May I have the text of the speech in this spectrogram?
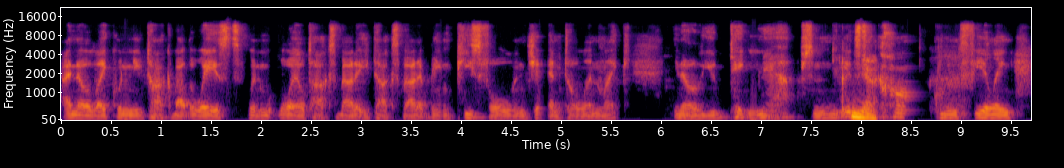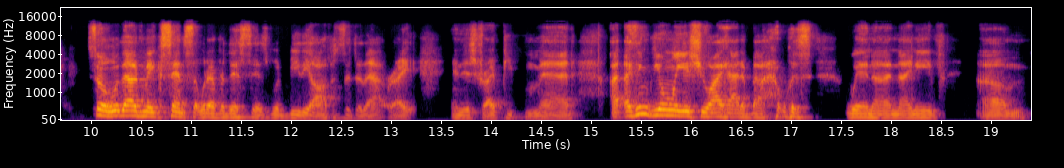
I know, like when you talk about the ways when Loial talks about it, he talks about it being peaceful and gentle, and like you know, you take naps and it's yeah. a calming feeling. So that would make sense that whatever this is would be the opposite of that, right? And just drive people mad. I, I think the only issue I had about it was when uh, Nynaeve um,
